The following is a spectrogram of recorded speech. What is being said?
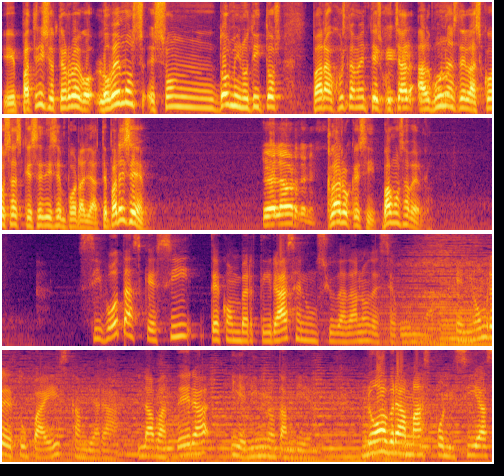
Eh, Patricio, te ruego, lo vemos, eh, son dos minutitos para justamente escuchar algunas de las cosas que se dicen por allá. ¿Te parece? Estoy a la órdenes. Claro que sí, vamos a verlo. Si votas que sí, te convertirás en un ciudadano de segunda. El nombre de tu país cambiará, la bandera y el himno también. No habrá más policías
